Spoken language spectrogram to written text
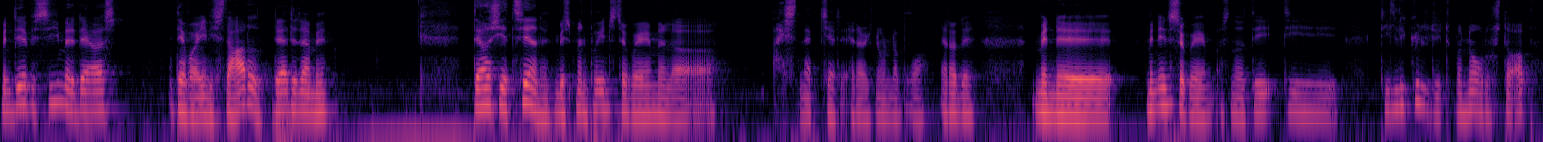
Men det jeg vil sige med det, der også, der hvor jeg egentlig startede, det er det der med, det er også irriterende, hvis man på Instagram eller, ej Snapchat er der ikke nogen, der bruger, er der det? Men, øh, men Instagram og sådan noget, det, de, det er ligegyldigt, hvornår du står op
